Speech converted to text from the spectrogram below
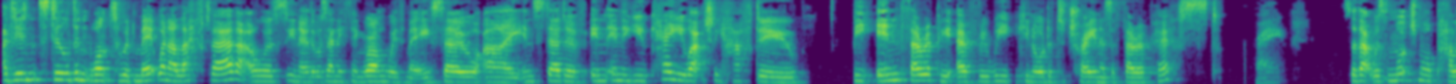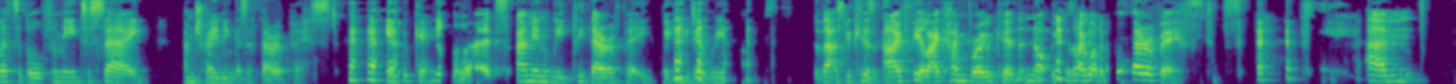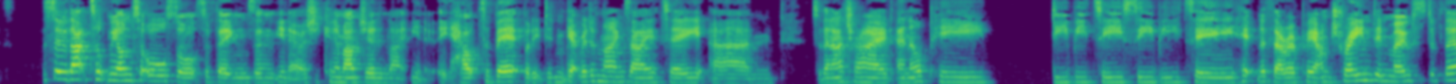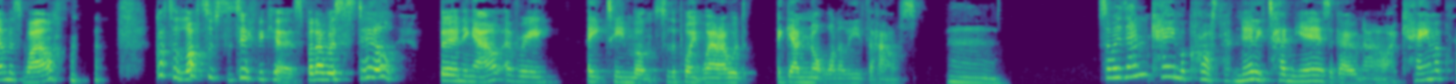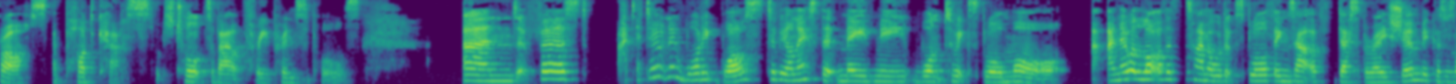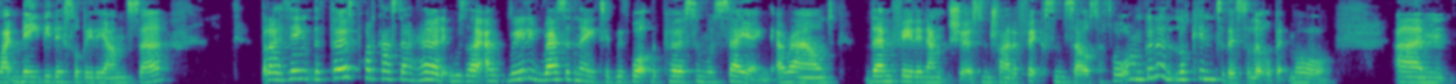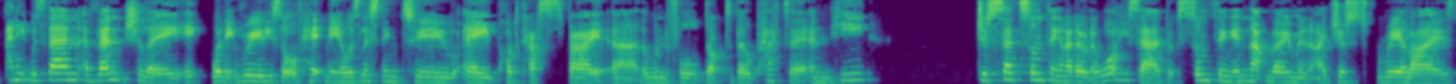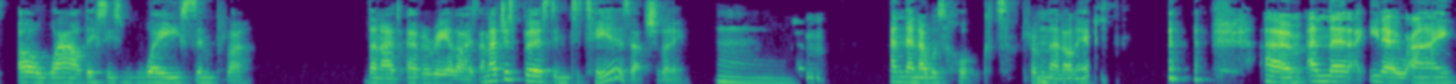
I didn't still didn't want to admit when I left there that I was, you know, there was anything wrong with me. So I instead of in in the UK, you actually have to be in therapy every week in order to train as a therapist. Right. So that was much more palatable for me to say, I'm training as a therapist. In, okay. in other words, I'm in weekly therapy, but you don't realize that that's because I feel like I'm broken and not because I want to be a therapist. So, um, so that took me on to all sorts of things and you know as you can imagine like you know it helped a bit but it didn't get rid of my anxiety um so then i tried nlp dbt cbt hypnotherapy i'm trained in most of them as well got a lot of certificates but i was still burning out every 18 months to the point where I would again not want to leave the house. Mm. So I then came across, nearly 10 years ago now, I came across a podcast which talked about three principles. And at first, I don't know what it was, to be honest, that made me want to explore more. I know a lot of the time I would explore things out of desperation because it was like, maybe this will be the answer. But I think the first podcast I heard, it was like I really resonated with what the person was saying around them feeling anxious and trying to fix themselves. I thought, well, I'm going to look into this a little bit more. Um, and it was then eventually it, when it really sort of hit me. I was listening to a podcast by uh, the wonderful Dr. Bill Pettit, and he just said something, and I don't know what he said, but something in that moment, I just realized, oh, wow, this is way simpler than I'd ever realized. And I just burst into tears actually. Mm. Um, and then I was hooked from mm. then on in. um, and then, you know, I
